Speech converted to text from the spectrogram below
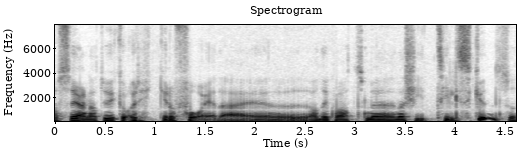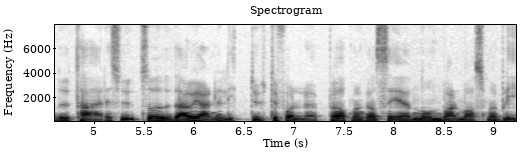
også gjerne at du ikke orker å få i deg eh, adekvat med energitilskudd, så du tæres ut. Så det er jo gjerne litt ut i forløpet at man kan se noen barn med astma bli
